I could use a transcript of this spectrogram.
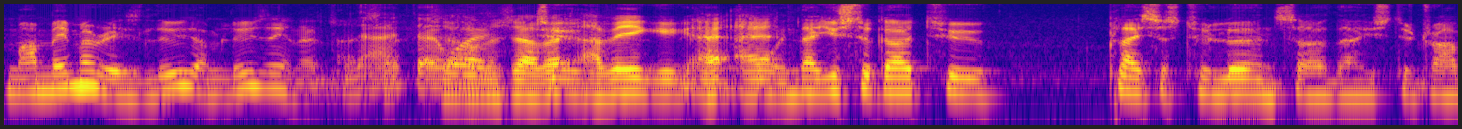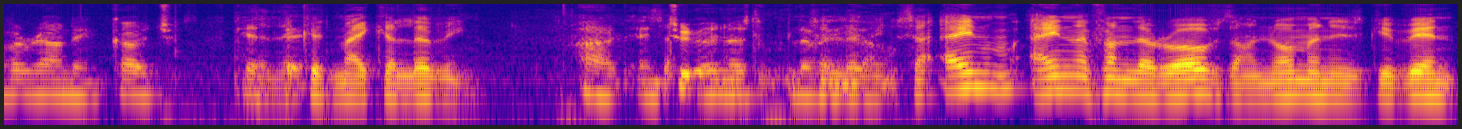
my memory is lo- I'm losing it. no, don't So, worry. so, To- a wege- a- When they used to go to places to learn, so they used to drive around in coaches. Get and they there. could make a living. Uh, and to earn living. living. So ein, einer von der Rovs, sein Name ist gewinn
